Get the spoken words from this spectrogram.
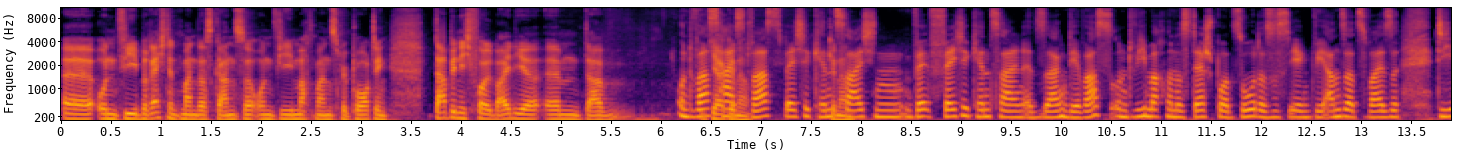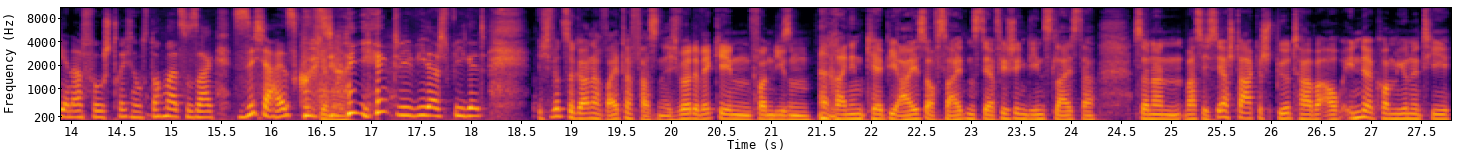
äh, und wie berechnet man das Ganze und wie macht man das Reporting? Da bin ich voll bei dir. Ähm, da und was ja, heißt genau. was? Welche genau. Kennzeichen, genau. welche Kennzahlen sagen dir was? Und wie macht man das Dashboard so, dass es irgendwie ansatzweise die, in Anführungsstrichen, um es nochmal zu sagen, Sicherheitskultur genau. irgendwie widerspiegelt? Ich würde sogar noch weiter fassen. Ich würde weggehen von diesen reinen KPIs auf seitens der Phishing-Dienstleister, sondern was ich sehr stark gespürt habe, auch in der Community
